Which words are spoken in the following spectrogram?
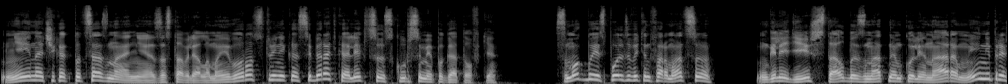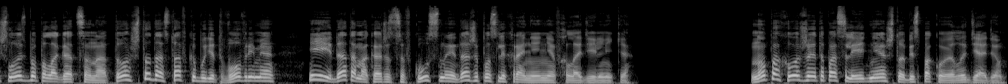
Не иначе как подсознание заставляло моего родственника собирать коллекцию с курсами по готовке. Смог бы использовать информацию, глядишь, стал бы знатным кулинаром, и не пришлось бы полагаться на то, что доставка будет вовремя, и еда там окажется вкусной даже после хранения в холодильнике. Но, похоже, это последнее, что беспокоило дядю.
